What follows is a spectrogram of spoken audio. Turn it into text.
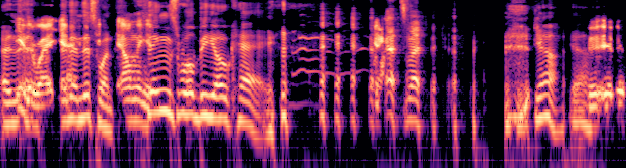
And Either way, and yeah. then this one, I don't it- things will be okay. That's my. yeah, yeah. it, it is.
